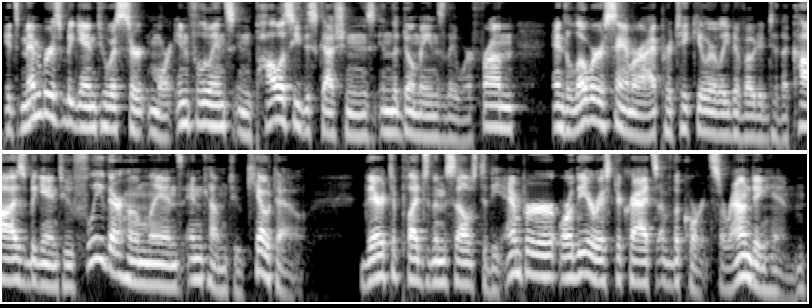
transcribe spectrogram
Its members began to assert more influence in policy discussions in the domains they were from, and lower samurai, particularly devoted to the cause, began to flee their homelands and come to Kyoto, there to pledge themselves to the emperor or the aristocrats of the court surrounding him.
